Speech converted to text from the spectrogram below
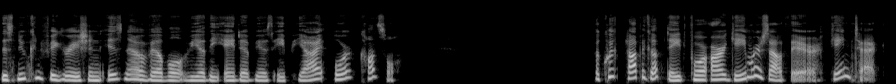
This new configuration is now available via the AWS API or console. A quick topic update for our gamers out there Game Tech.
